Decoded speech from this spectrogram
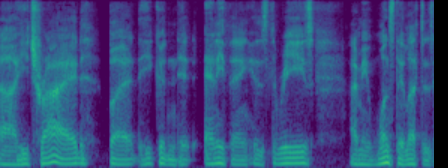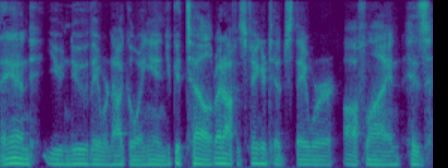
Uh, he tried, but he couldn't hit anything. His threes, I mean, once they left his hand, you knew they were not going in. You could tell right off his fingertips they were offline. His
